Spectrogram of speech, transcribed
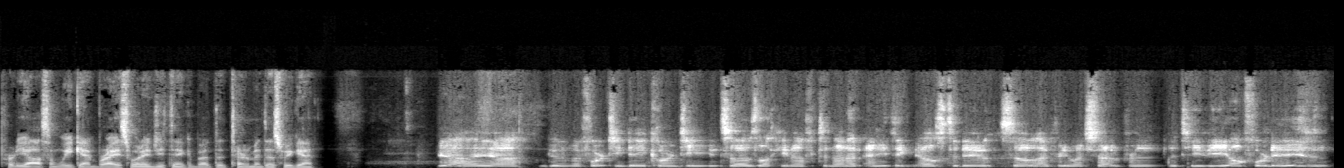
pretty awesome weekend, Bryce. What did you think about the tournament this weekend? Yeah, I, uh, I'm doing my 14 day quarantine, so I was lucky enough to not have anything else to do. So I pretty much sat in front of the TV all four days and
